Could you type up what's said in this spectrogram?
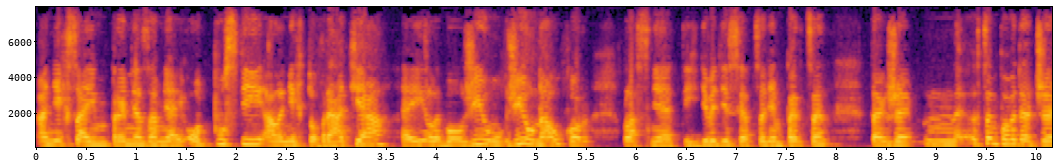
a nech sa im pre mňa za mňa aj odpustí, ale nech to vrátia, hej, lebo žijú, žijú na úkor vlastne tých 97%. Takže hm, chcem povedať, že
